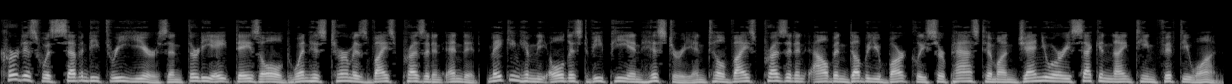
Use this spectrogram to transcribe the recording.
Curtis was 73 years and 38 days old when his term as vice president ended, making him the oldest VP in history until Vice President Alben W. Barkley surpassed him on January 2, 1951.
